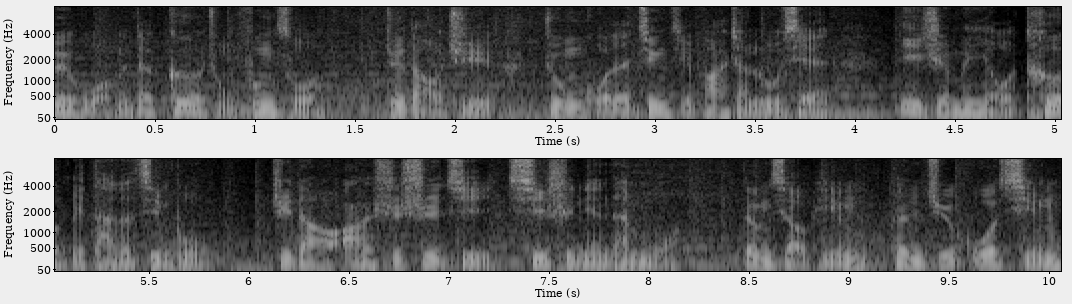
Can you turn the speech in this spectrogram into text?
对我们的各种封锁，这导致中国的经济发展路线一直没有特别大的进步。直到二十世纪七十年代末，邓小平根据国情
